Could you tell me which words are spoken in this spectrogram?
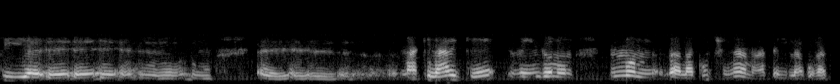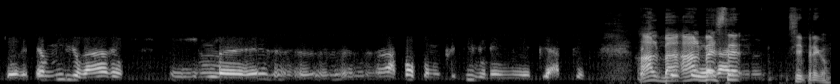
di eh, eh, macchinari che vengono non dalla cucina ma dai laboratori per migliorare il eh, rapporto nutritivo dei miei piatti. Alba, Alba era Este- il- Sì, prego.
